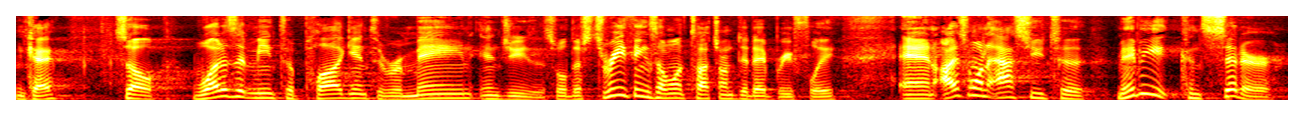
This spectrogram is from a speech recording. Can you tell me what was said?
Okay? So, what does it mean to plug in, to remain in Jesus? Well, there's three things I want to touch on today briefly. And I just want to ask you to maybe consider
